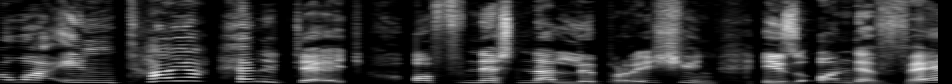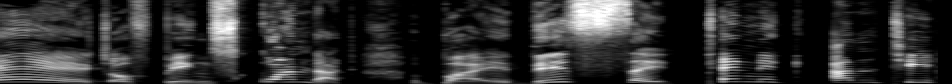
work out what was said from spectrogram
our entire heritage of national liberation is on the verge of being squandered by this satanic anti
